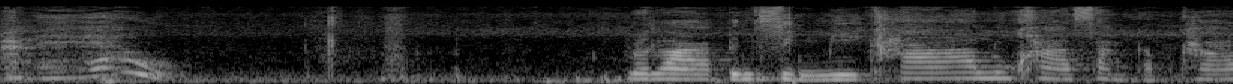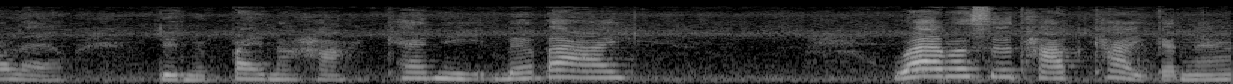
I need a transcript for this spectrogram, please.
มาแล้ว เวลาเป็นสิ่งมีค่าลูกค้าสั่งกับข้าวแล้ว เดี๋ยวนึกไปนะคะ แค่นี้ บ๊ายบาย แวะมาซื้อทาร์ตไข่กันนะ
